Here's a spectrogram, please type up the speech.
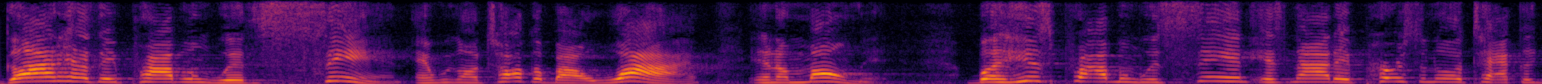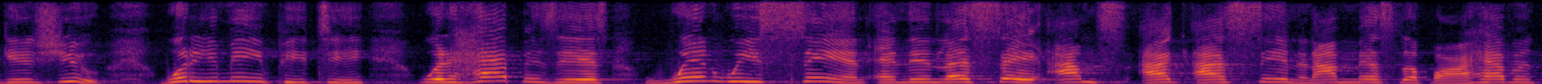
God has a problem with sin, and we're going to talk about why in a moment. But his problem with sin is not a personal attack against you. What do you mean, PT? What happens is when we sin, and then let's say I'm, I, I sin and I messed up, or I haven't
